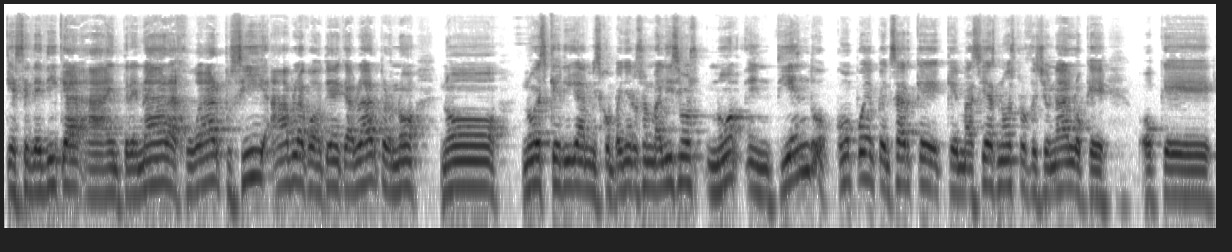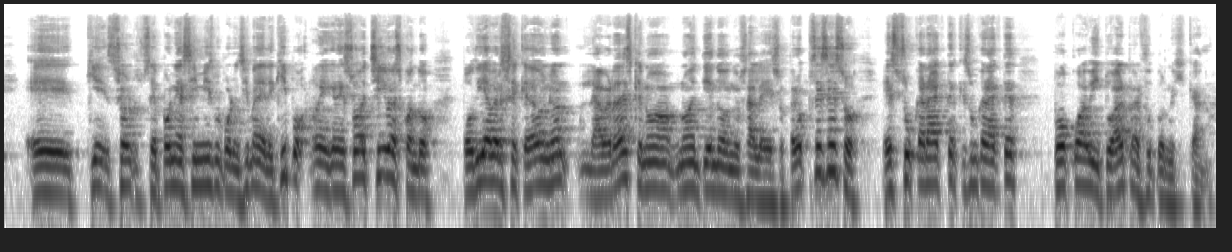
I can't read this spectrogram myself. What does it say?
que, se dedica a entrenar, a jugar, pues sí, habla cuando tiene que hablar, pero no, no, no es que digan mis compañeros son malísimos, no entiendo. ¿Cómo pueden pensar que, que Macías no es profesional o que, o que eh, se pone a sí mismo por encima del equipo. Regresó a Chivas cuando podía haberse quedado en León. La verdad es que no, no entiendo dónde sale eso, pero pues es eso, es su carácter, que es un carácter poco habitual para el fútbol mexicano.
